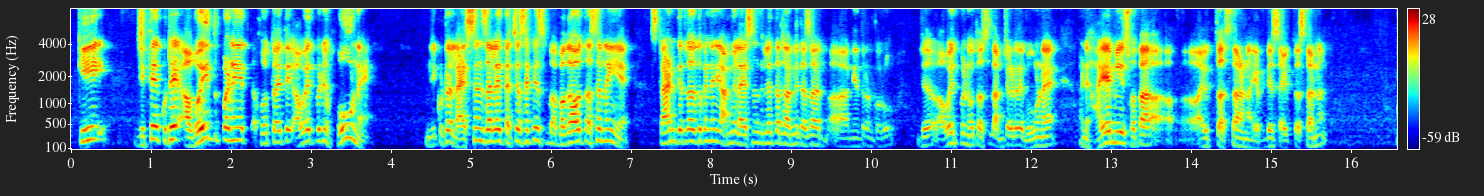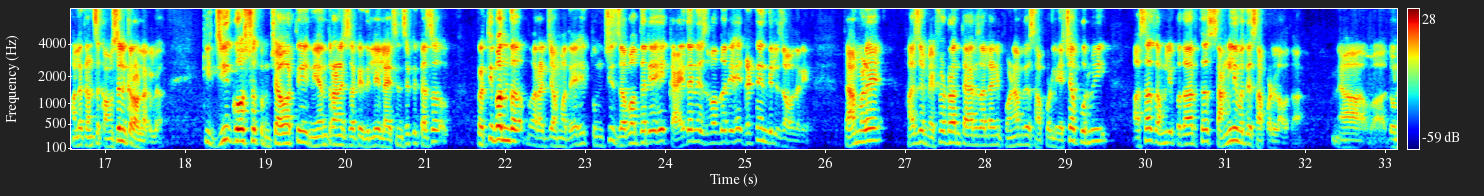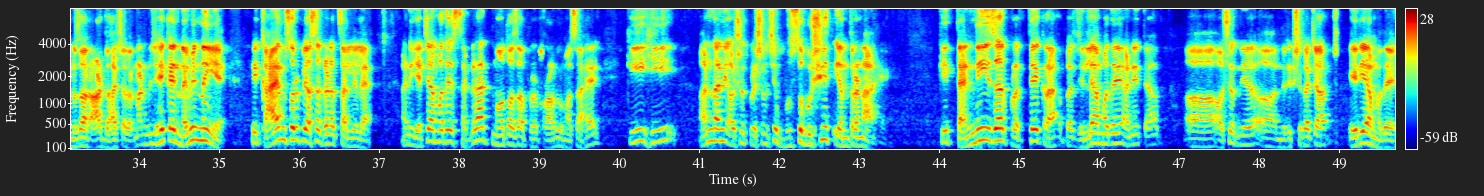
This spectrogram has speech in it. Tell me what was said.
की जिथे कुठे अवैधपणे होतंय ते अवैधपणे होऊ नये. म्हणजे कुठे लायसन्स झाले त्याच्यासाठीच बघावत बघावं असं नाहीये. स्टँड घेतला होतो की नाही आम्ही लायसन्स दिले तर आम्ही त्याचा नियंत्रण करू. जे अवैधपणे होत असेल आमच्याकडे ते बघू नये. आणि हाय मी स्वतः आयुक्त असताना एफ डी एस आयुक्त असताना मला त्यांचं काउन्सिलिंग करावं लागलं की जी गोष्ट तुमच्यावरती नियंत्रणासाठी दिली लायसन्ससाठी त्याचं प्रतिबंध राज्यामध्ये ही तुमची जबाबदारी आहे ही कायद्याने जबाबदारी आहे घटनेने दिली जबाबदारी आहे. त्यामुळे हा जो मेफेड्रॉन तयार झाला आणि पुण्यामध्ये सापडले याच्यापूर्वी असाच अंमली पदार्थ सांगलीमध्ये सापडला होता. दोन हजार आठ दहाच्या दरम्यान. म्हणजे हे काही नवीन नाही आहे हे कायमस्वरूपी असं घडत चाललेलं आहे. आणि याच्यामध्ये सगळ्यात महत्त्वाचा प्रॉब्लेम असा आहे की ही अन्न आणि औषध प्रशासनाची भुसभुशीत यंत्रणा आहे. की त्यांनी जर प्रत्येक जिल्ह्यामध्ये आणि त्या औषध निरीक्षकाच्या एरियामध्ये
